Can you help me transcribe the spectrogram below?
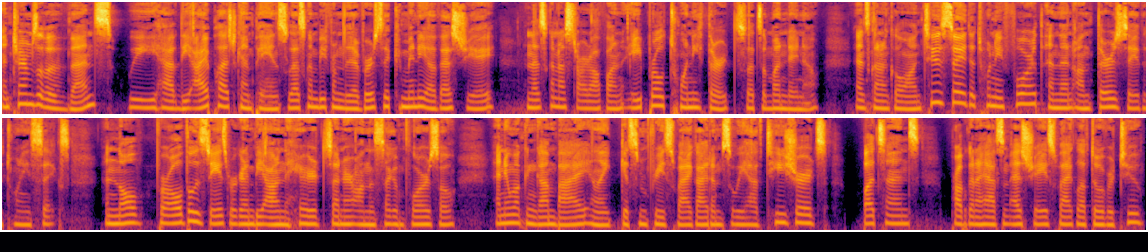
in terms of events, we have the I Pledge campaign. So, that's going to be from the Diversity Committee of SGA. And that's going to start off on April 23rd. So, that's a Monday now. And it's going to go on Tuesday, the 24th, and then on Thursday, the 26th. And all, for all those days, we're going to be out in the Heritage Center on the second floor. So, anyone can come by and like get some free swag items. So, we have t shirts, buttons, probably going to have some SGA swag left over too.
